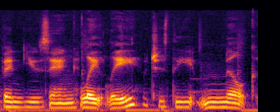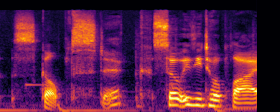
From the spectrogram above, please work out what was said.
been using lately, which is the Milk Sculpt Stick. So easy to apply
